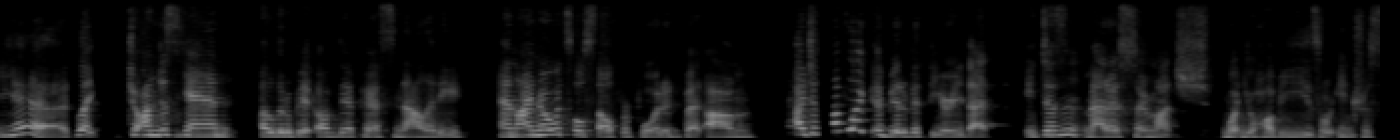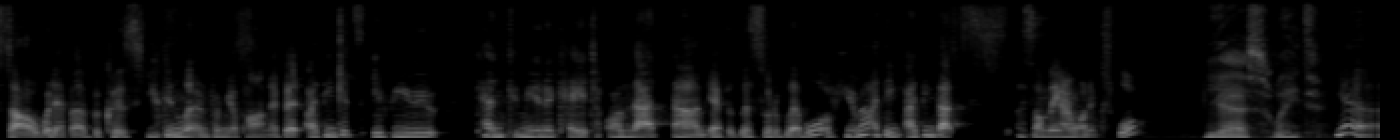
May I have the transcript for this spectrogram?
Yeah, like to understand a little bit of their personality. And I know it's all self-reported, but um, I just have like a bit of a theory that it doesn't matter so much what your hobbies or interests are, or whatever, because you can learn from your partner. But I think it's if you can communicate on that um, effortless sort of level of humor. I think I think that's something I want to explore. Yeah, sweet. Yeah.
